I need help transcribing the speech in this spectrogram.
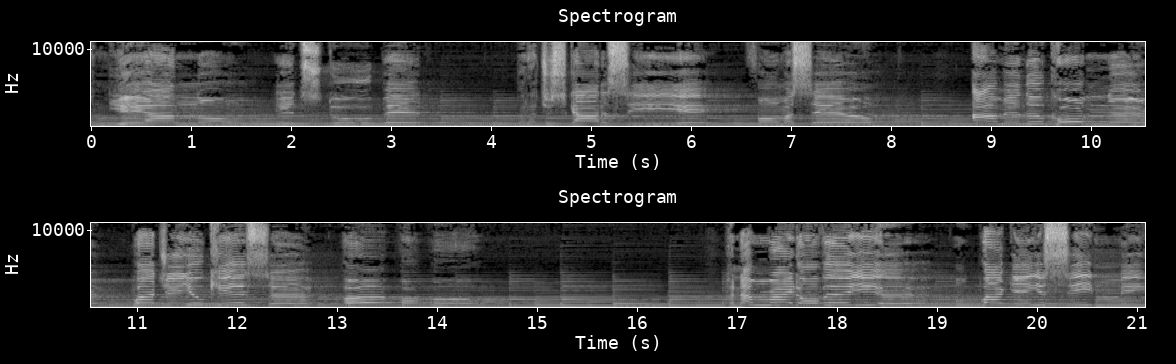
And yeah, I know it's stupid, but I just gotta see it for myself. I'm in the corner, watching you kiss her. Oh. I'm right over here. Why can't you see me?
